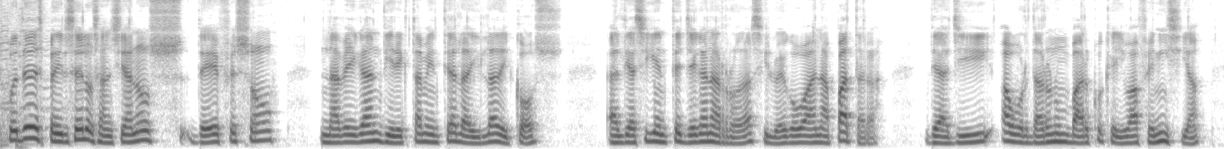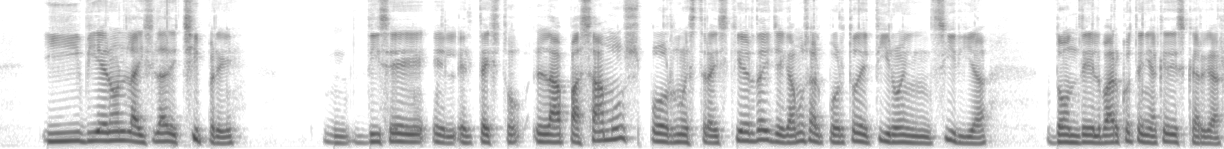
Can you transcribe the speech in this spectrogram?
Después de despedirse de los ancianos de Éfeso, navegan directamente a la isla de Kos. Al día siguiente llegan a Rodas y luego van a Pátara. De allí abordaron un barco que iba a Fenicia y vieron la isla de Chipre. Dice el, el texto, la pasamos por nuestra izquierda y llegamos al puerto de Tiro en Siria, donde el barco tenía que descargar.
